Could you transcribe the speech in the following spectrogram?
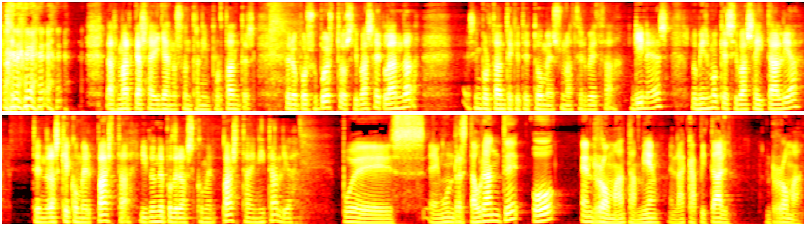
Las marcas ahí ya no son tan importantes. Pero por supuesto, si vas a Irlanda, es importante que te tomes una cerveza Guinness. Lo mismo que si vas a Italia, tendrás que comer pasta. ¿Y dónde podrás comer pasta en Italia? Pues en un restaurante o en Roma también, en la capital, Roma.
